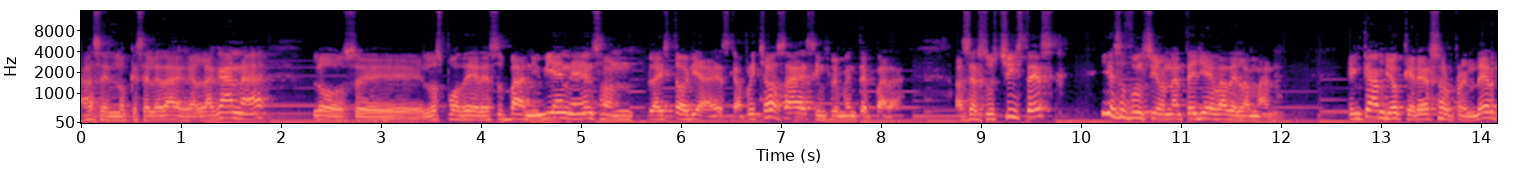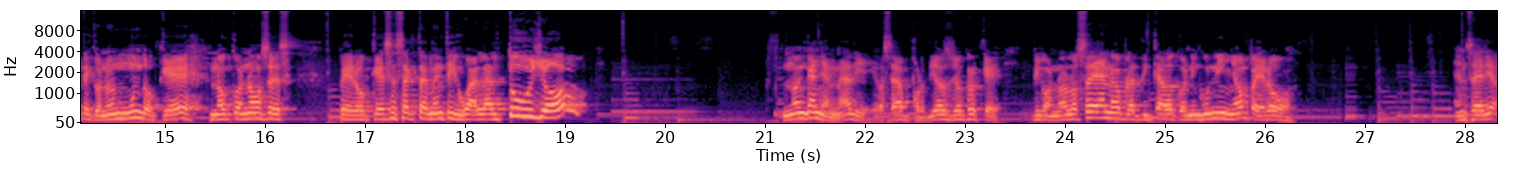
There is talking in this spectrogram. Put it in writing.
hacen lo que se le da la gana, los, eh, los poderes van y vienen, son, la historia es caprichosa, es simplemente para hacer sus chistes y eso funciona, te lleva de la mano. En cambio, querer sorprenderte con un mundo que no conoces, pero que es exactamente igual al tuyo, no engaña a nadie. O sea, por Dios, yo creo que, digo, no lo sé, no he platicado con ningún niño, pero... ¿En serio?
